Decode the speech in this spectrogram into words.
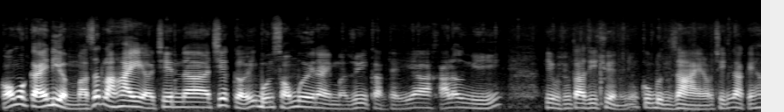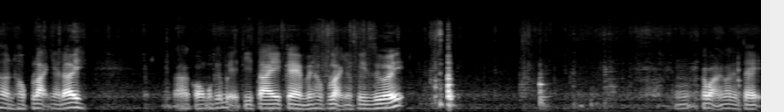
có một cái điểm mà rất là hay ở trên uh, chiếc cởi 460 này mà Duy cảm thấy uh, khá là ưng ý. Khi mà chúng ta di chuyển những cung đường dài đó chính là cái hần hộc lạnh ở đây. Ta có một cái bệ tì tay kèm với hộc lạnh ở phía dưới. Ừ, các bạn có thể thấy.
